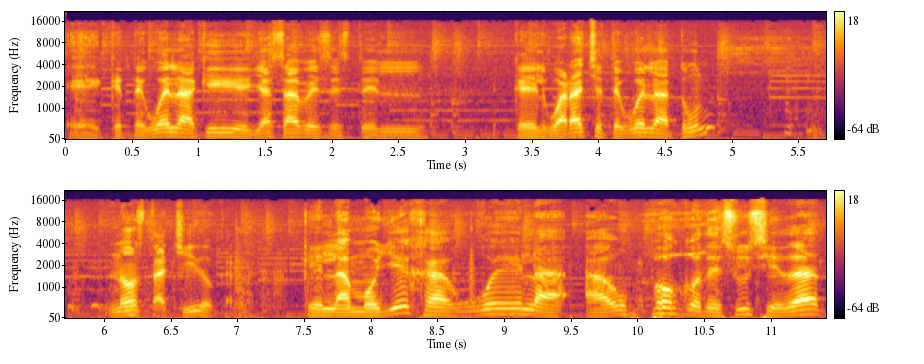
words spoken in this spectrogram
Eh, que te huela aquí, ya sabes, este, el, que el guarache te huela a atún, no está chido, carnal. Que la molleja huela a un poco de suciedad,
